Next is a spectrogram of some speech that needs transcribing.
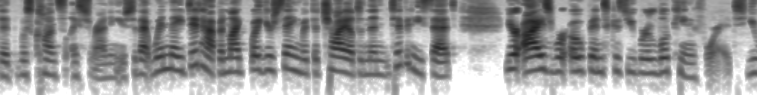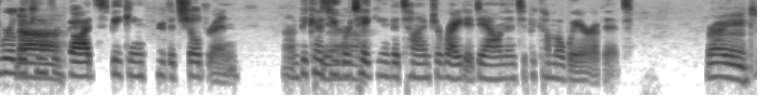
that was constantly surrounding you so that when they did happen like what you're saying with the child and the nativity set your eyes were opened because you were looking for it you were looking for god speaking through the children um, because yeah. you were taking the time to write it down and to become aware of it Right.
